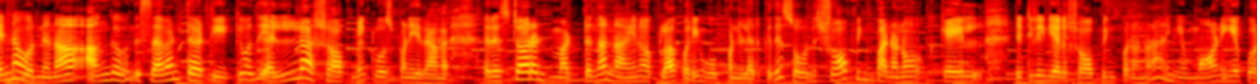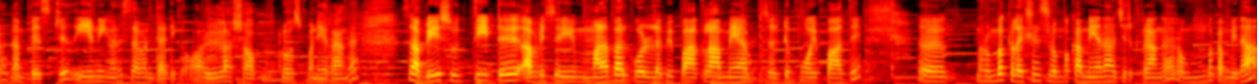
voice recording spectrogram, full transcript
என்ன ஒன்றுனா அங்கே வந்து செவன் தேர்ட்டிக்கு வந்து எல்லா ஷாப்புமே க்ளோஸ் பண்ணிடுறாங்க. ரெஸ்டாரண்ட் மட்டும்தான் நைன் ஓ கிளாக் வரையும் ஓப்பனில் இருக்குது. ஸோ வந்து ஷாப்பிங் பண்ணணும். கேல் லிட்டில் இந்தியாவில் ஷாப்பிங் பண்ணணும்னா நீங்கள் மார்னிங்கே போகிறது தான் பெஸ்ட்டு ஈவினிங் வந்து செவன் தேர்ட்டிக்கு எல்லா ஷாப் க்ளோஸ் பண்ணிடுறாங்க. ஸோ அப்படியே சுற்றிட்டு அப்படியே சரி மலபார் கோல்டில் போய் பார்க்கலாமே அப்படின்னு சொல்லிட்டு போய் பார்த்து ரொம்ப கலெக்ஷன்ஸ் ரொம்ப கம்மியாக தான் வச்சுருக்குறாங்க. ரொம்ப கம்மி தான்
